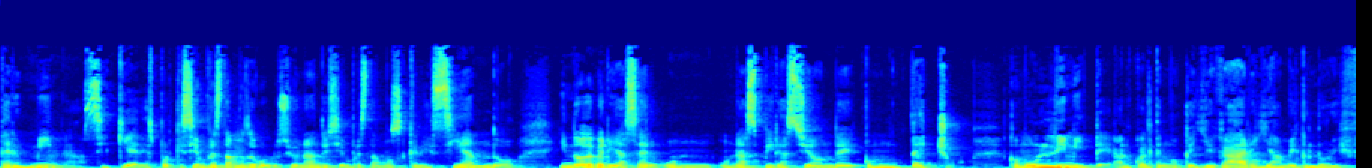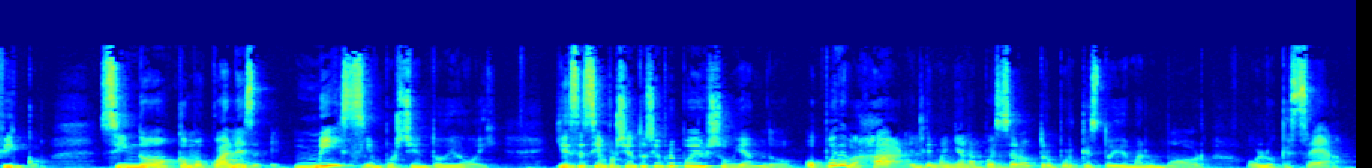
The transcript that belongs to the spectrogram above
termina, si quieres, porque siempre estamos evolucionando y siempre estamos creciendo y no debería ser una aspiración de como un techo como un límite al cual tengo que llegar y ya me glorifico, sino como cuál es mi 100% de hoy. Y ese 100% siempre puede ir subiendo o puede bajar. El de mañana puede ser otro porque estoy de mal humor o lo que sea.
